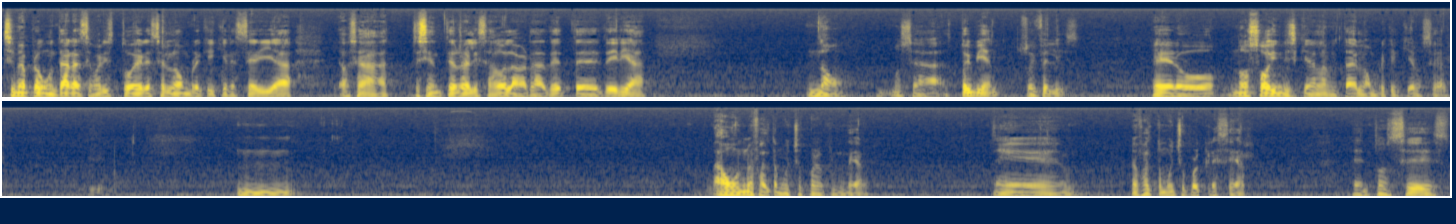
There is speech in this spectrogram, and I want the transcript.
Si me preguntaras, Evaristo, ¿eres el hombre que quieres ser ya? O sea, ¿te sientes realizado? La verdad, te, te diría, no. O sea, estoy bien, soy feliz, pero no soy ni siquiera la mitad del hombre que quiero ser. Mm, aún me falta mucho por aprender, eh, me falta mucho por crecer. Entonces,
